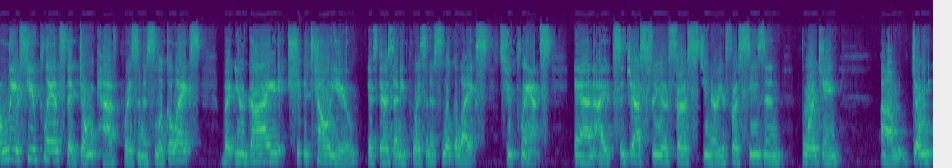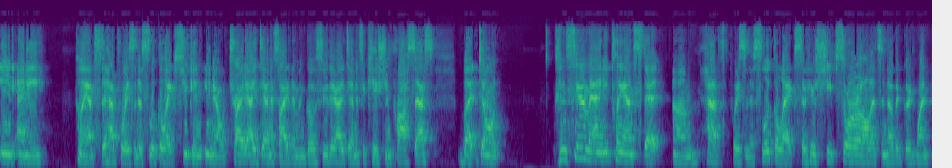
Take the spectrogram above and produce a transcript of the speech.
only a few plants that don't have poisonous lookalikes, but your guide should tell you if there's any poisonous lookalikes to plants. And I suggest for your first, you know, your first season foraging, um, don't eat any plants that have poisonous lookalikes. You can, you know, try to identify them and go through their identification process, but don't consume any plants that um, have poisonous lookalikes. So here's sheep sorrel, that's another good one.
